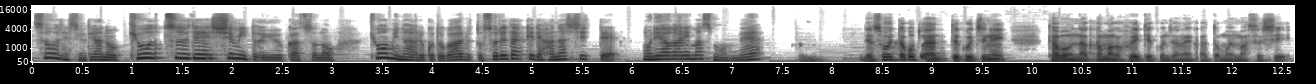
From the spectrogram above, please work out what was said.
そうですよね。あの共通で趣味というか、その興味のあることがあると、それだけで話って盛り上がりますもんね。うんでそういったことをやっていくうちに多分仲間が増えていくんじゃないかと思いますし、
